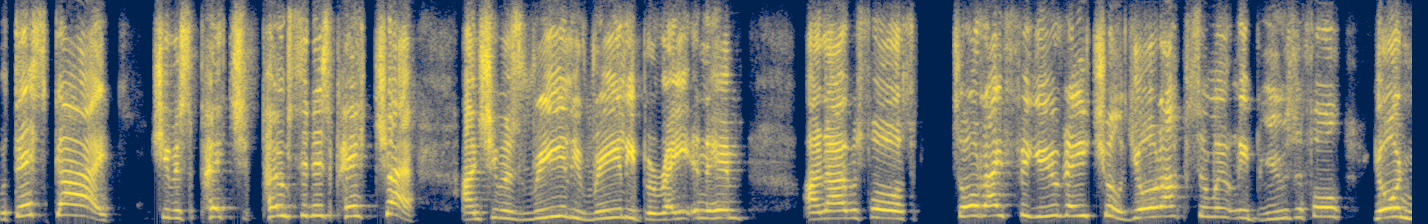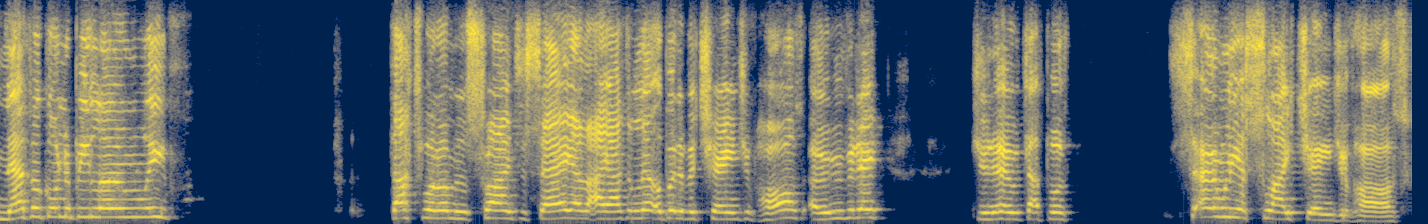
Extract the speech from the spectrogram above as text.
But this guy, she was pitch, posting his picture and she was really, really berating him. And I was thought, it's all right for you, Rachel. You're absolutely beautiful. You're never going to be lonely that's what I was trying to say. And I had a little bit of a change of heart over it. Do you know that? But it's only a slight change of heart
